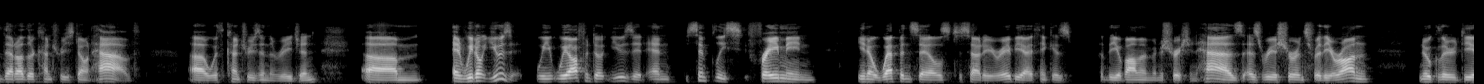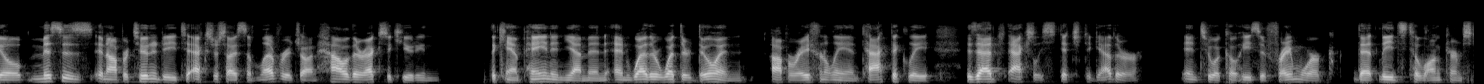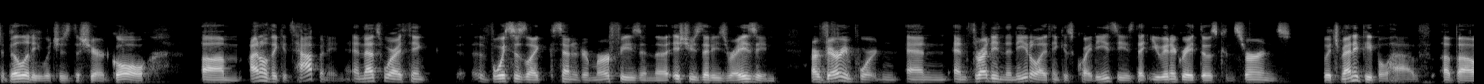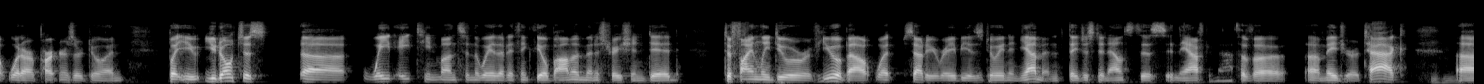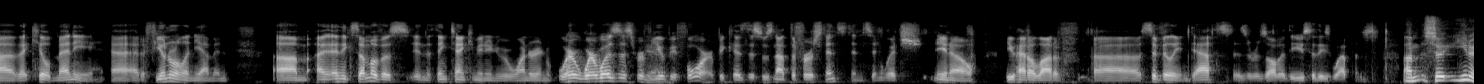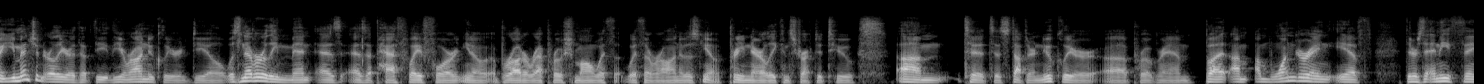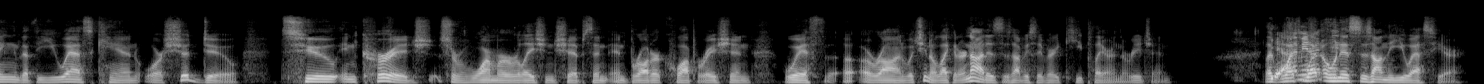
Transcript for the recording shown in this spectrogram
that other countries don't have uh, with countries in the region. Um, and we don't use it. We we often don't use it. And simply framing, you know, weapon sales to Saudi Arabia, I think, as the Obama administration has as reassurance for the Iran nuclear deal, misses an opportunity to exercise some leverage on how they're executing the campaign in Yemen and whether what they're doing operationally and tactically is that actually stitched together into a cohesive framework that leads to long-term stability, which is the shared goal um, I don't think it's happening. And that's where I think voices like Senator Murphy's and the issues that he's raising are very important. And and threading the needle, I think, is quite easy. Is that you integrate those concerns, which many people have about what our partners are doing, but you you don't just uh, wait 18 months in the way that I think the Obama administration did to finally do a review about what Saudi Arabia is doing in Yemen. They just announced this in the aftermath of a, a major attack mm-hmm. uh, that killed many uh, at a funeral in Yemen. Um, I, I, think some of us in the think tank community were wondering where where was this review yeah. before because this was not the first instance in which you know you had a lot of uh, civilian deaths as a result of the use of these weapons. Um, so you know, you mentioned earlier that the, the Iran nuclear deal was never really meant as as a pathway for you know a broader rapprochement with with Iran. It was you know pretty narrowly constructed to um, to to stop their nuclear uh, program. But I'm I'm wondering if there's anything that the U.S. can or should do to encourage sort of warmer relationships and, and broader cooperation with uh, Iran, which, you know, like it or not, is, is obviously a very key player in the region. Like, yeah, what, I mean, what onus is on the U.S. here?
